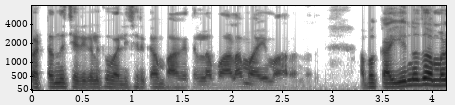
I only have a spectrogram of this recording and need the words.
പെട്ടെന്ന് ചെടികൾക്ക് വലിച്ചെടുക്കാൻ പാകത്തിലുള്ള വളമായി മാറുന്നത്. അപ്പൊ കഴിയുന്നത് നമ്മൾ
